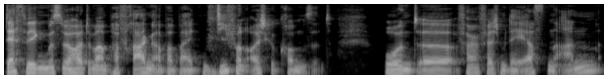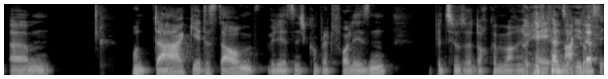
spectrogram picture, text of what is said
Deswegen müssen wir heute mal ein paar Fragen abarbeiten, die von euch gekommen sind. Und äh, fangen wir vielleicht mit der ersten an. Ähm, und da geht es darum, will ich jetzt nicht komplett vorlesen, beziehungsweise doch können wir machen. das,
